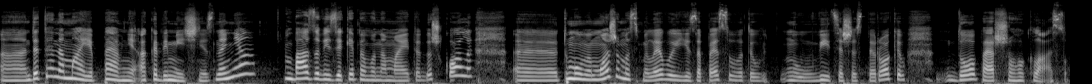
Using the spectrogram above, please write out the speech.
Е, Дитина має певні академічні знання. Базові, з якими вона має йти до школи, е, тому ми можемо сміливо її записувати ну, у віці 6 років до першого класу.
